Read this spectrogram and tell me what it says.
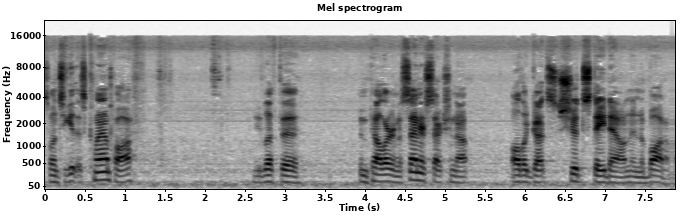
So once you get this clamp off, you lift the impeller in the center section up, all the guts should stay down in the bottom.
